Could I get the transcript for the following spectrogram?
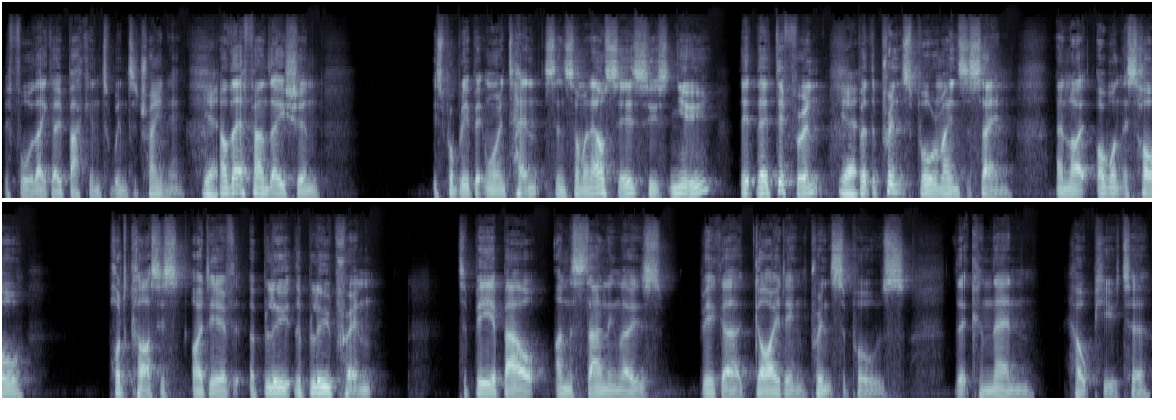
before they go back into winter training. Yeah. Now their foundation is probably a bit more intense than someone else's who's new. They- They're different, Yeah. but the principle remains the same. And like, I want this whole podcast, this idea of a blue, the blueprint, to be about understanding those bigger guiding principles that can then help you to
